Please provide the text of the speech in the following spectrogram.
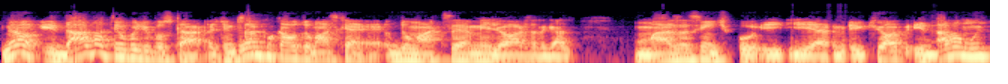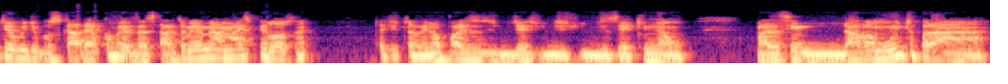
Não, e dava tempo de buscar. A gente sabe que o carro do Max é, do Max é melhor, tá ligado? Mas assim, tipo, e, e é meio que óbvio. E dava muito tempo de buscar, deve comer. O Verstappen também é mais piloto, né? A gente também não pode de- de- dizer que não. Mas assim, dava muito pra,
